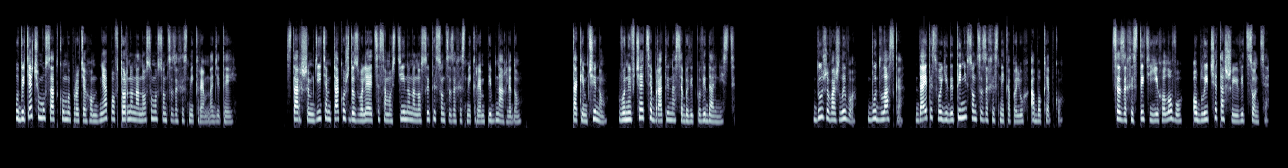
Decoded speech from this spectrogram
У дитячому садку ми протягом дня повторно наносимо сонцезахисний крем на дітей. Старшим дітям також дозволяється самостійно наносити сонцезахисний крем під наглядом. Таким чином, вони вчаться брати на себе відповідальність. Дуже важливо, будь ласка, дайте своїй дитині сонцезахисний капелюх або кепку. Це захистить її голову, обличчя та шию від сонця.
